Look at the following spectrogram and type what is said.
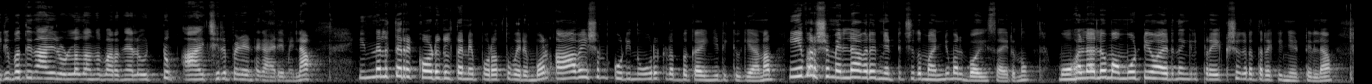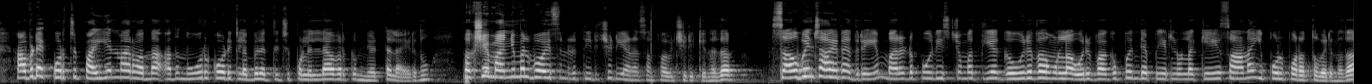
ഇരുപത്തിനാലിലുള്ളതെന്ന് പറഞ്ഞാൽ ഒട്ടും ആശ്ചര്യപ്പെടേണ്ട കാര്യമില്ല. ഇന്നലത്തെ റെക്കോർഡുകൾ തന്നെ പുറത്തു വരുമ്പോൾ ആവേശം കൂടി നൂറ് ക്ലബ്ബ് കഴിഞ്ഞിരിക്കുകയാണ്. ഈ വർഷം എല്ലാവരും ഞെട്ടിച്ചത് മഞ്ഞുമൽ ബോയ്സ് ആയിരുന്നു. മോഹൻലാലോ മമ്മൂട്ടിയോ ആയിരുന്നെങ്കിൽ പ്രേക്ഷകർ തിരക്ക് ഞെട്ടില്ല. അവിടെ കുറച്ച് പയ്യന്മാർ വന്ന് അത് നൂറ് കോടി ക്ലബിൽ എത്തിച്ചപ്പോൾ എല്ലാവർക്കും ഞെട്ടലായിരുന്നു. പക്ഷേ മഞ്ഞുമൽ ബോയ്സിന് ഒരു തിരിച്ചടിയാണ് സംഭവിച്ചിരിക്കുന്നത്. സൗബിൻ ഷാഹിനെതിരെയും മരട് പോലീസ് ചുമത്തിയ ഗൗരവമുള്ള ഒരു വകുപ്പിന്റെ പേരിലുള്ള കേസാണ് ഇപ്പോൾ പുറത്തു വരുന്നത്.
